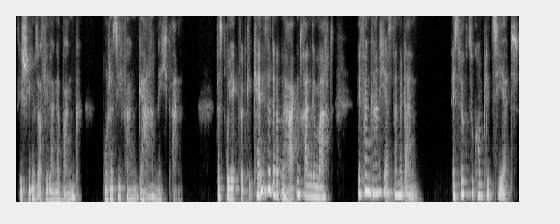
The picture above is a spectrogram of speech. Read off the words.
Sie schieben es auf die lange Bank oder sie fangen gar nicht an. Das Projekt wird gecancelt, da wird ein Haken dran gemacht. Wir fangen gar nicht erst damit an. Es wirkt zu kompliziert.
